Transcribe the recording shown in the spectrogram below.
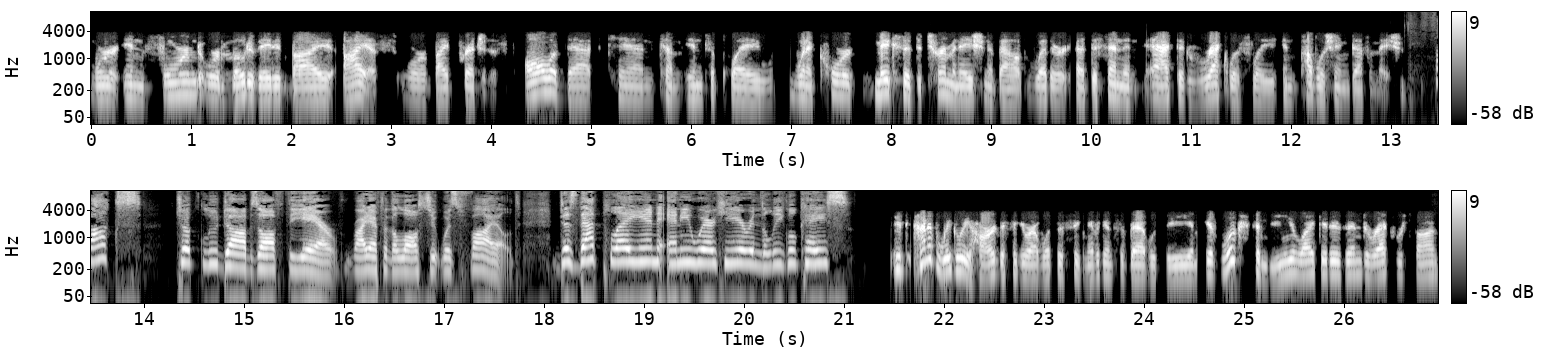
were informed or motivated by bias or by prejudice. All of that can come into play when a court makes a determination about whether a defendant acted recklessly in publishing defamation. Fox took Lou Dobbs off the air right after the lawsuit was filed. Does that play in anywhere here in the legal case? It's kind of legally hard to figure out what the significance of that would be. And it looks to me like it is in direct response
